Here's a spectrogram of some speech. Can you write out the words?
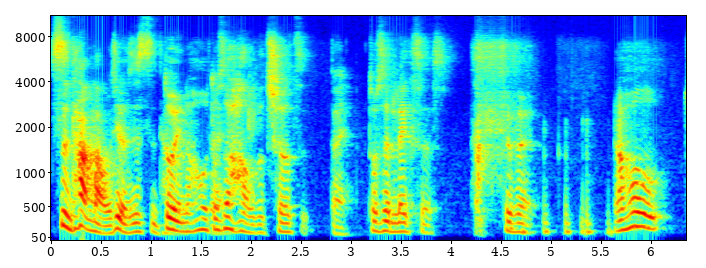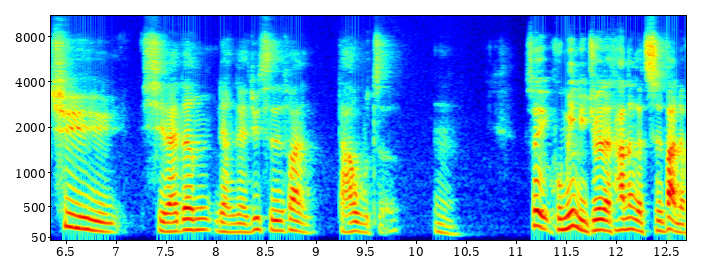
四趟吧，我记得是四趟。对，然后都是好的车子，对，都是 Lexus，对不对？然后去喜来登两个人去吃饭打五折，嗯。所以虎明，你觉得他那个吃饭的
